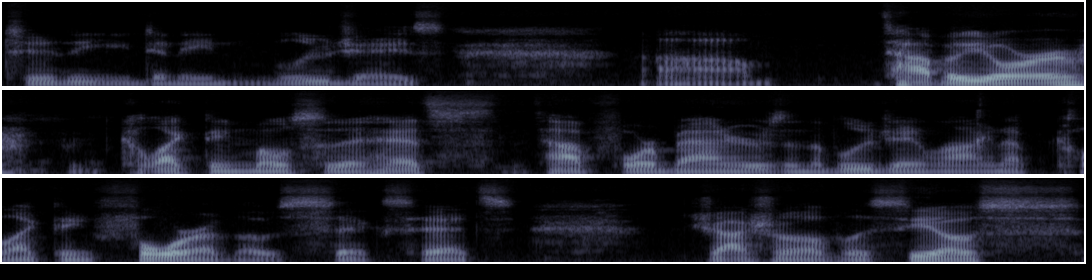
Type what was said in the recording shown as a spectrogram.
to the Dunedin Blue Jays. Um, top of the order, collecting most of the hits. The top four batters in the Blue Jay lineup collecting four of those six hits. Joshua Palacios,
